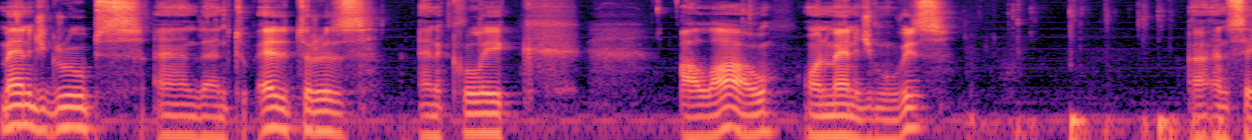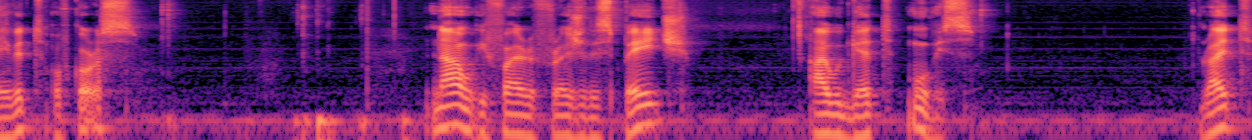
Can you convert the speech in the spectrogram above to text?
manage groups and then to editors and click allow on manage movies uh, and save it of course. Now if I refresh this page I will get movies. Right?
